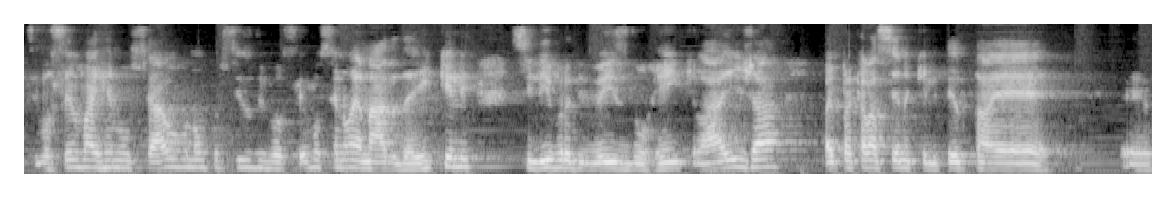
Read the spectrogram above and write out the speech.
se você vai renunciar, eu não preciso de você, você não é nada. Daí que ele se livra de vez do Hank lá e já vai para aquela cena que ele tenta é, é,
